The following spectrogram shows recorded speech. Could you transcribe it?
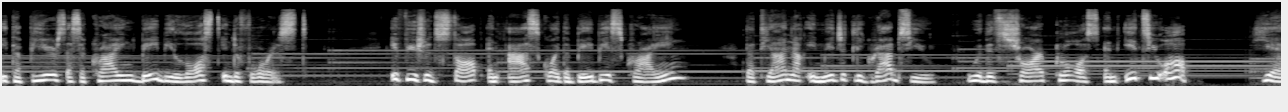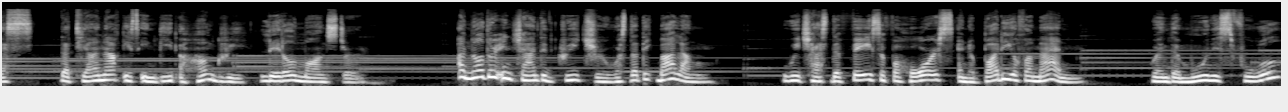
It appears as a crying baby lost in the forest. If you should stop and ask why the baby is crying, the tiyanak immediately grabs you with its sharp claws and eats you up. Yes, the tiyanak is indeed a hungry little monster. Another enchanted creature was the tikbalang, which has the face of a horse and the body of a man. When the moon is full,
